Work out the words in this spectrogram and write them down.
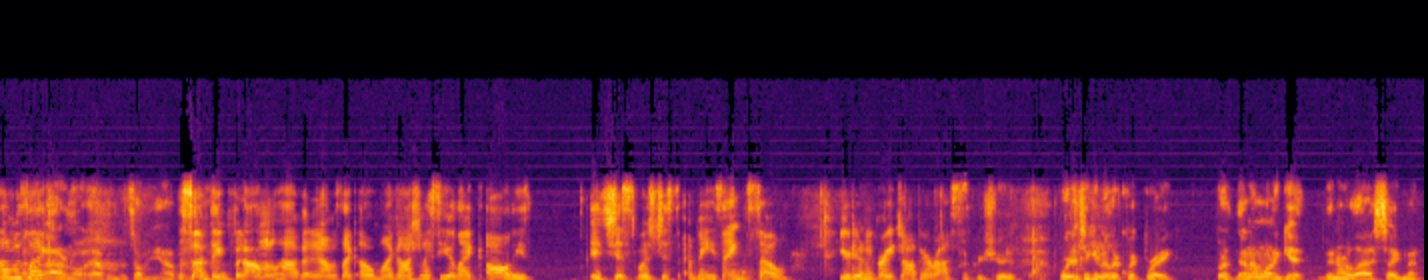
I was I, like, I don't know what happened, but something happened. something phenomenal happened and i was like oh my gosh and i see it like all these it just was just amazing so you're doing a great job here ross I appreciate it. We're gonna take another quick break, but then I want to get in our last segment.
